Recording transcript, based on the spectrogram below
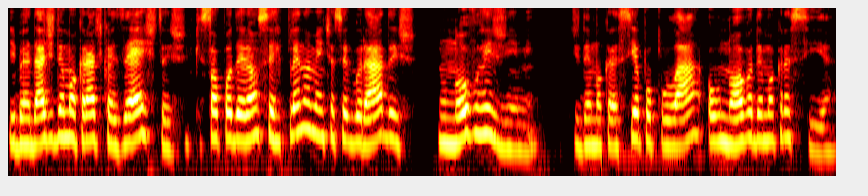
Liberdades democráticas estas que só poderão ser plenamente asseguradas no novo regime de democracia popular ou nova democracia.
